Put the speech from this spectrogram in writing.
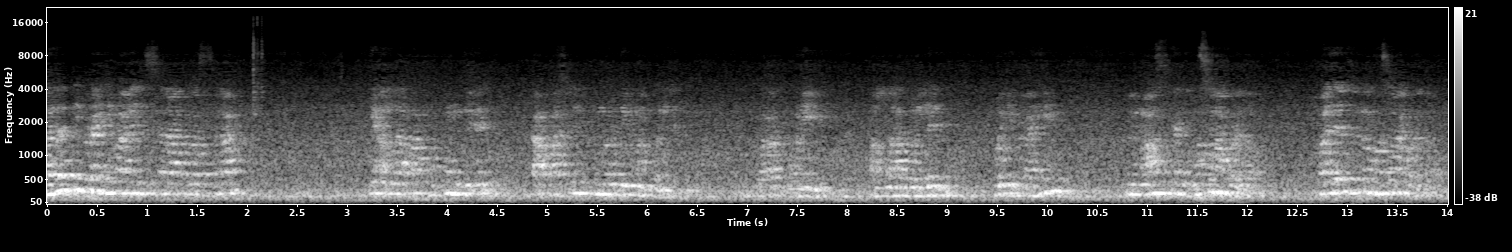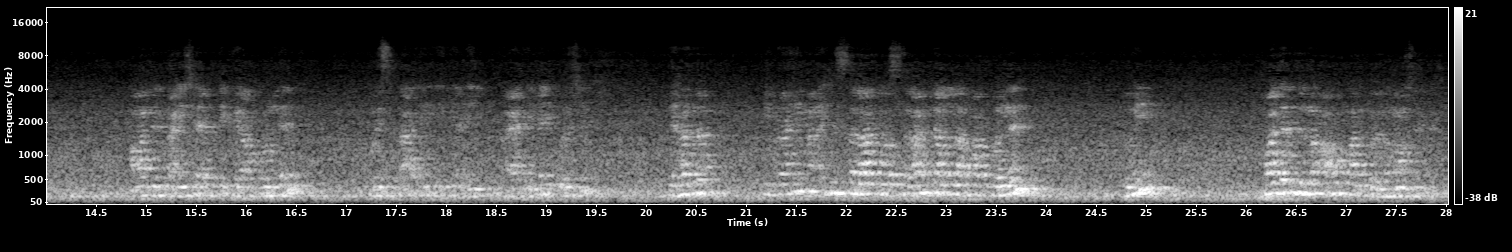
হযরত ইব্রাহিম আলাইহিস সালাতু ওয়াস সালাম কে আল্লাহ পাক হুকুম দিলেন কাবা শরীফ পুনর্নির্মাণ করলেন করার পরে আল্লাহ বললেন ও ইব্রাহিম তুমি মানুষটাকে ঘোষণা করে দাও হজের জন্য ঘোষণা করে দাও আমাদের কারি সাহেব থেকে করলেন পরিষ্কার এটাই করেছে যে হযরত ইব্রাহিম আলাইহিস সালাতু ওয়াস সালামকে আল্লাহ পাক বললেন, তুমি হজের জন্য আহ্বান করে দাও মানুষের কাছে।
